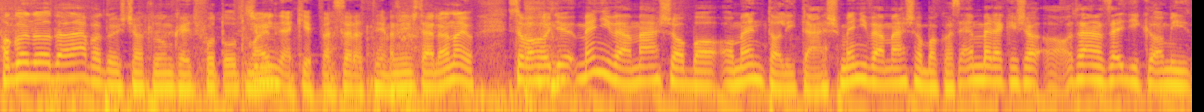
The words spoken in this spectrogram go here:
Ha gondolod, a lábadról is csatolunk egy fotót majd. mindenképpen szeretném. az Instára. Na jó, szóval, hogy mennyivel másabb a, a mentalitás, mennyivel másabbak az emberek, és a, a, talán az egyik, ami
